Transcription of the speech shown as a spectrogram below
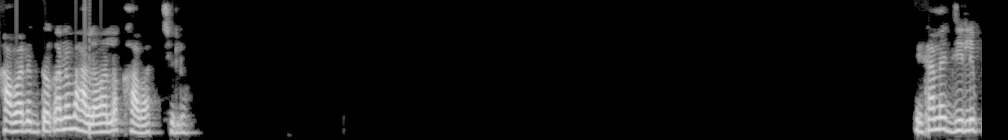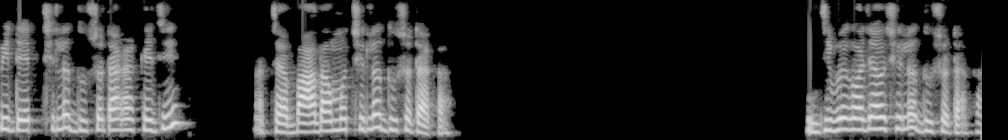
খাবারের দোকানে ভালো ভালো খাবার ছিল। এখানে জিলিপি ডেট ছিল দুশো টাকা কেজি। আচ্ছা বাদামও ছিল দুশো টাকা। জিবে গজাও ছিল দুশো টাকা।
